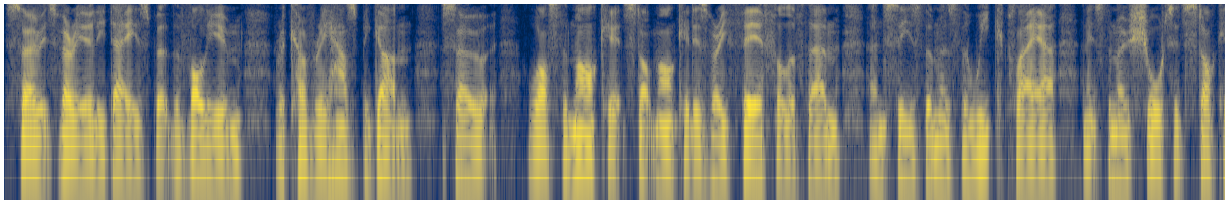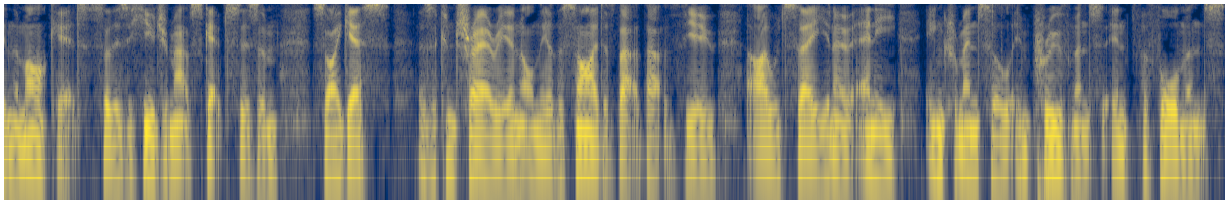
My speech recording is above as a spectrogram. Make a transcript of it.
So it's very early days, but the volume recovery has begun. So whilst the market, stock market, is very fearful of them and sees them as the weak player and it's the most shorted stock in the market. So there's a huge amount of skepticism. So I guess as a contrarian on the other side of that that view, I would say, you know, any incremental improvements in performance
